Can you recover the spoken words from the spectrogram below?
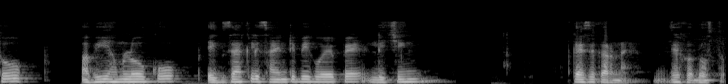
तो अभी हम लोगों को एग्जैक्टली साइंटिफिक वे पे लीचिंग कैसे करना है? देखो दोस्तों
